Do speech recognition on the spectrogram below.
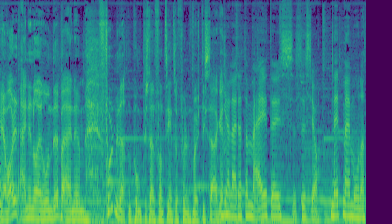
Jawohl, eine neue Runde bei einem fulminanten Punktestand von 10 zu 5, möchte ich sagen. Ja, leider der Mai, der ist, es ist ja nicht mein Monat.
